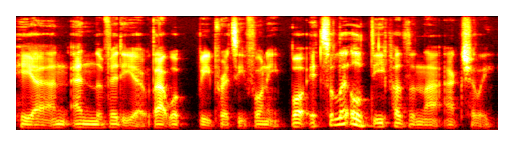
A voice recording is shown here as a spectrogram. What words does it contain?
here and end the video. That would be pretty funny, but it's a little deeper than that actually.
